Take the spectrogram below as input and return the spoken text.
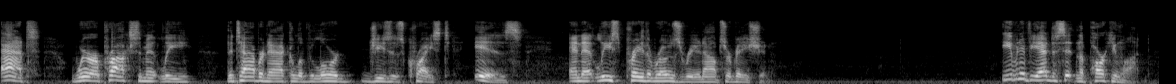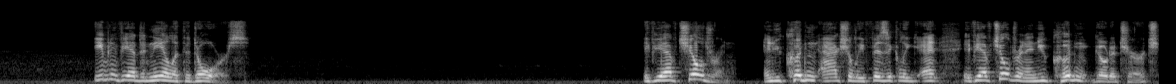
at where approximately the tabernacle of the Lord Jesus Christ is and at least pray the rosary in observation? Even if you had to sit in the parking lot, even if you had to kneel at the doors. If you have children, and you couldn't actually physically and if you have children and you couldn't go to church,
